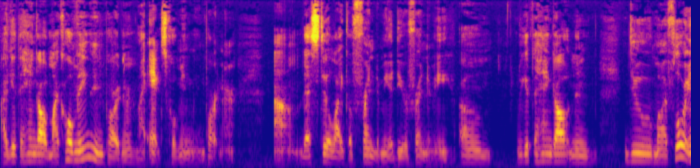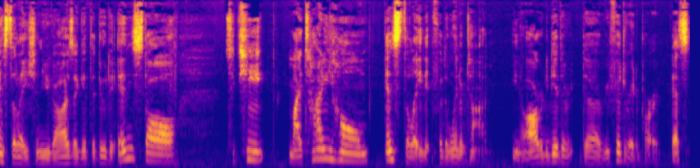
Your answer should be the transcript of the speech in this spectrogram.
I get to hang out with my co-mingling partner, my ex co-mingling partner. Um, that's still like a friend to me, a dear friend to me. Um, we get to hang out and then do my floor installation, you guys. I get to do the install to keep my tiny home installated for the wintertime. You know, I already did the the refrigerator part. That's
